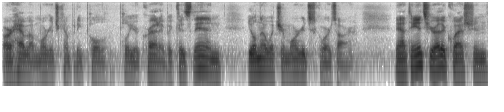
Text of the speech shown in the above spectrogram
or have a mortgage company pull pull your credit because then you'll know what your mortgage scores are. Now, to answer your other question,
